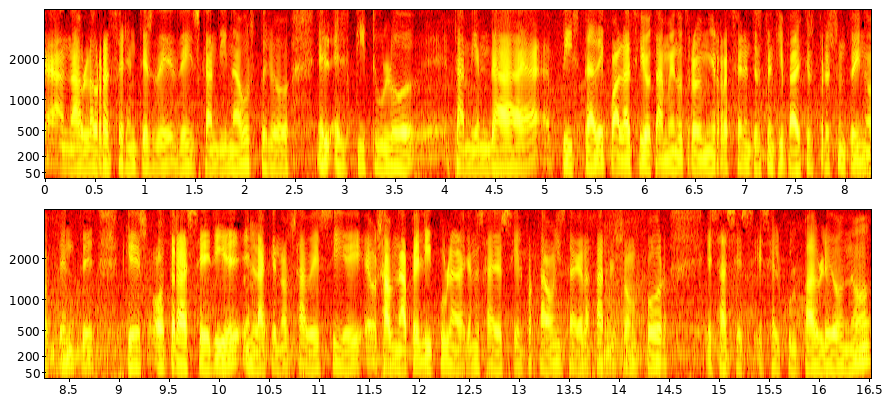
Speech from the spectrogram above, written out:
han hablado referentes de, escandinavos, pero el, título eh, también da pista de cuál ha sido también otro de mis referentes principales, que es Presunto Inocente, que es otra serie en la que no sabes si, o sea, una película en la que no sabes si el protagonista, que era Harrison Ford, es el culpable o no.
